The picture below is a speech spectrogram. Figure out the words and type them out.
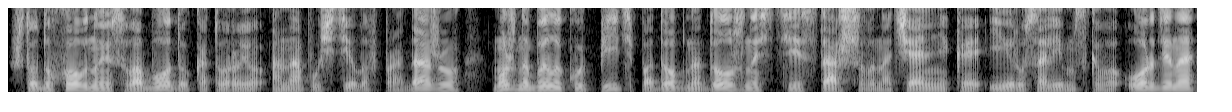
что духовную свободу, которую она пустила в продажу, можно было купить, подобно должности старшего начальника Иерусалимского ордена,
